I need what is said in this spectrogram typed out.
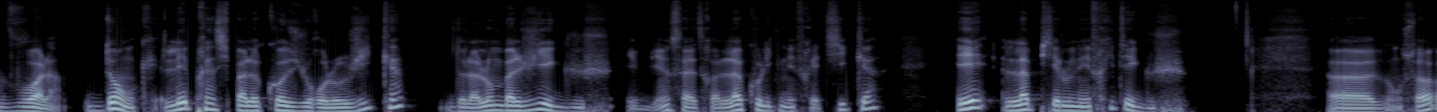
Voilà, donc les principales causes urologiques de la lombalgie aiguë, eh bien, ça va être la colique néphrétique et la pyélonéphrite aiguë. Heu, donc ça,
